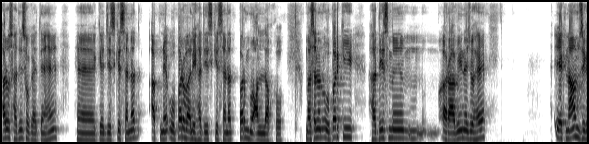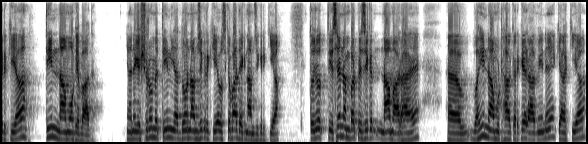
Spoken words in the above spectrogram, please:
हर उस हदीस को कहते हैं कि जिसकी सनद अपने ऊपर वाली हदीस की सनद पर मुअल्लक़ हो। मसलन ऊपर की हदीस में रावी ने जो है एक नाम ज़िक्र किया तीन नामों के बाद। यानी कि शुरू में तीन या दो नाम ज़िक्र किया उसके बाद एक नाम ज़िक्र किया। तो जो तीसरे नंबर पर ज़िक्र नाम आ रहा है वही नाम उठा करके रावी ने क्या किया?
